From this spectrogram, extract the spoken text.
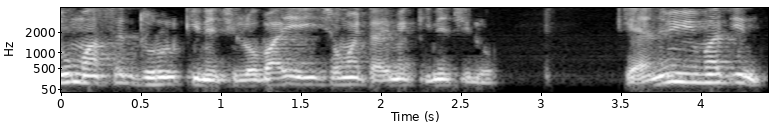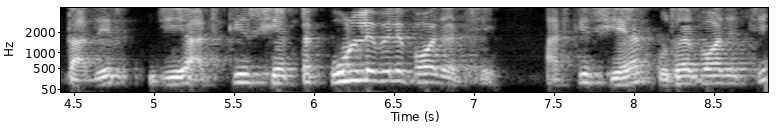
দু মাসের ধরুন কিনেছিল বা এই সময় টাইমে কিনেছিল ক্যান ইউ ইমাজিন তাদের যে আজকে শেয়ারটা কোন লেভেলে পাওয়া যাচ্ছে? আজকে শেয়ার কোথায় পাওয়া যাচ্ছে?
